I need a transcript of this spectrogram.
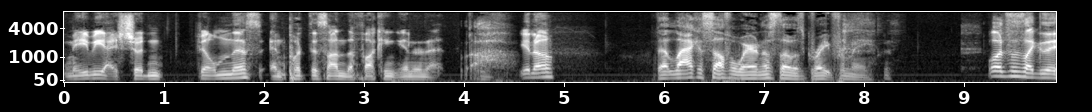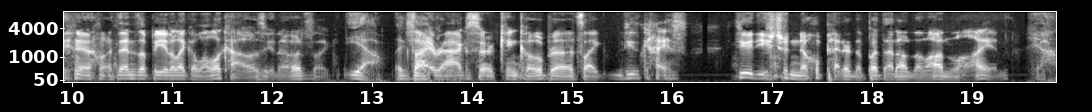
maybe i shouldn't film this and put this on the fucking internet Ah. you know That lack of self awareness though is great for me. well it's just like the, you know it ends up being like a lollicows you know it's like Yeah, exactly. Cyrax or king cobra it's like these guys dude you should know better to put that on the online Yeah.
